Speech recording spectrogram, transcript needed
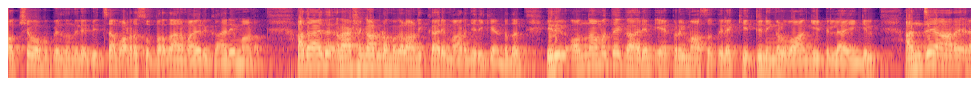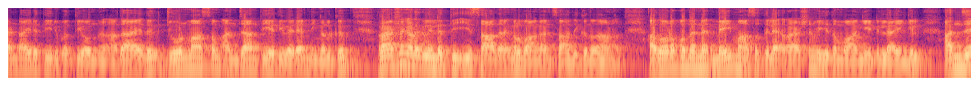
ഭക്ഷ്യവകുപ്പിൽ നിന്ന് ലഭിച്ച വളരെ സുപ്രധാനമായ ഒരു കാര്യമാണ്. അതായത് റേഷൻ കാർഡ് ഉടമകളാണ് ഇക്കാര്യം അറിഞ്ഞിരിക്കേണ്ടത്. ഇതിൽ ഒന്നാമത്തെ കാര്യം ഏപ്രിൽ മാസത്തിലെ കിറ്റ് നിങ്ങൾ വാങ്ങിയിട്ടില്ല എങ്കിൽ അഞ്ച് ആറ് രണ്ടായിരത്തി ഇരുപത്തി ഒന്ന് അതായത് ജൂൺ മാസം അഞ്ചാം തീയതി വരെ നിങ്ങൾക്ക് റേഷൻ കടകളിലെത്തി ഈ സാധനങ്ങൾ വാങ്ങാൻ സാധിക്കുന്നതാണ്. അതോടൊപ്പം തന്നെ മെയ് മാസത്തിലെ റേഷൻ വിഹിതം വാങ്ങിയിട്ടില്ല എങ്കിൽ അഞ്ച്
